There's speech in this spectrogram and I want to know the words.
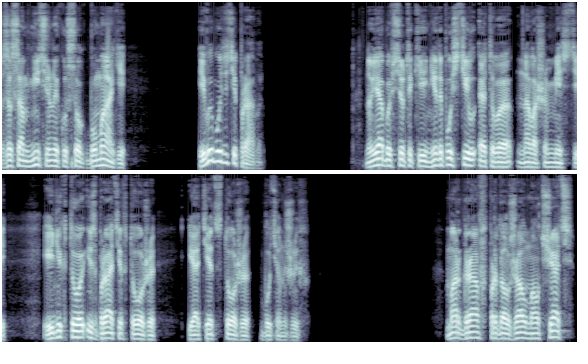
за сомнительный кусок бумаги, и вы будете правы но я бы все-таки не допустил этого на вашем месте, и никто из братьев тоже, и отец тоже, будь он жив. Марграф продолжал молчать,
